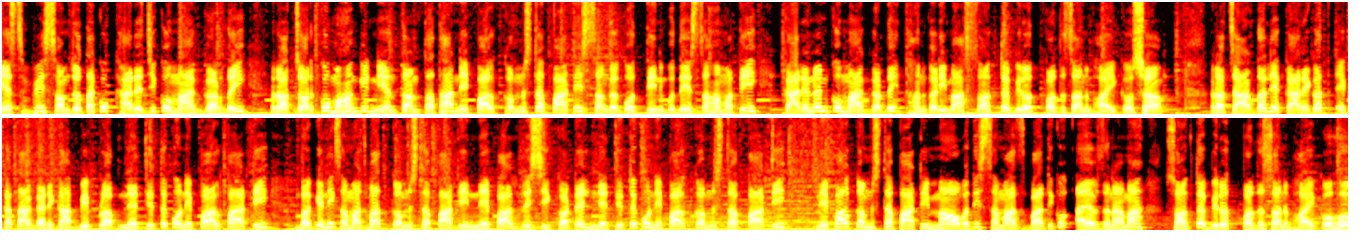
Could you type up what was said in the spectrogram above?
एसपी सम्झौताको खारेजीको माग गर्दै र चर्को महँगी नियन्त्रण तथा नेपाल कम्युनिस्ट पार्टी सङ्घको तीन बुद्धे सहमति कार्यान्वयनको माग गर्दै धनगढीमा संयुक्त विरोध प्रदर्शन भएको छ। र चार दलीय कार्यगत एकता गरेका विप्लव नेतृत्वको नेपाल पार्टी वैज्ञानिक समाजवाद कम्युनिस्ट पार्टी नेपाल ऋषि कटेल नेतृत्वको Nepal communist party Nepal communist party माओवादी समाजवादीको आयोजनामा संयुक्त विरोध प्रदर्शन भएको हो।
